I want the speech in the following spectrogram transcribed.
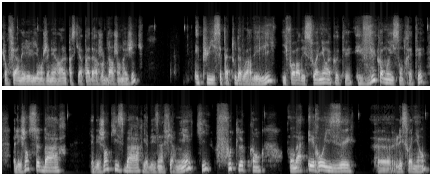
qui ont fermé les lits en général parce qu'il n'y a pas d'argent magique. Et puis, c'est pas tout d'avoir des lits, il faut avoir des soignants à côté. Et vu comment ils sont traités, ben, les gens se barrent. Il y a des gens qui se barrent, il y a des infirmiers qui foutent le camp. On a héroïsé euh, les soignants,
